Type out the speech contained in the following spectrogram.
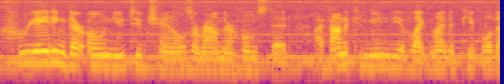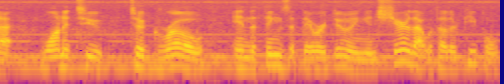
creating their own YouTube channels around their homestead. I found a community of like minded people that wanted to to grow in the things that they were doing and share that with other people.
